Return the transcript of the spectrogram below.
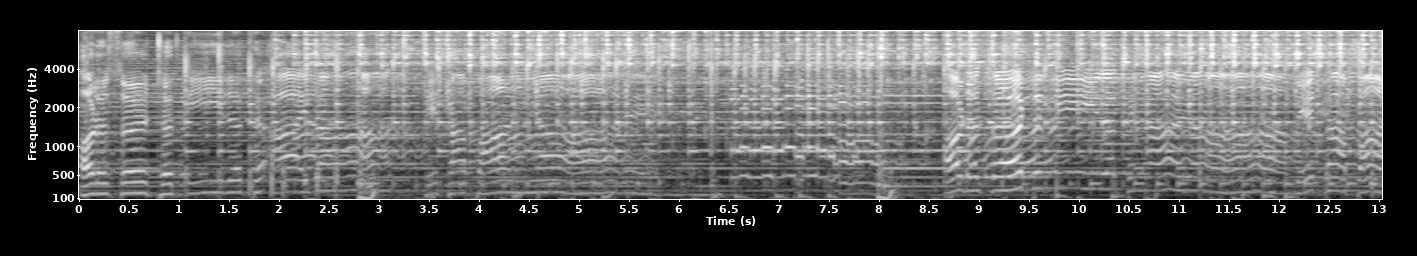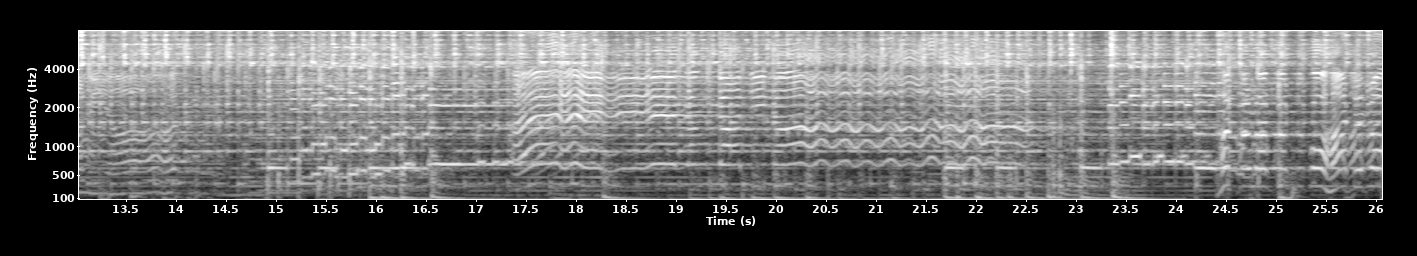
અડસઠ તીરથ આવ્યા હેઠા પાણિયા. અડસઠ બેઠા પાણિયા હાડરો.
